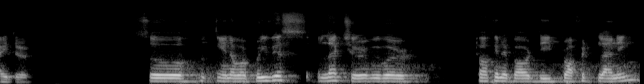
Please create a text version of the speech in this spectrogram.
Haider. So in our previous lecture, we were talking about the profit planning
